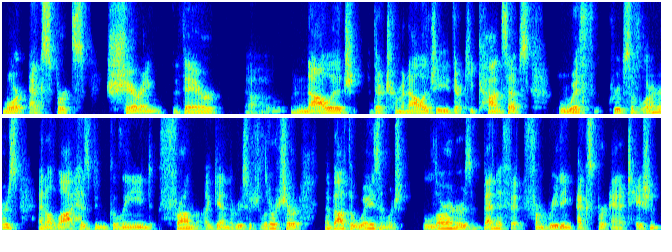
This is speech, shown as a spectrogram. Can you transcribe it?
more experts sharing their uh, knowledge, their terminology, their key concepts with groups of learners. And a lot has been gleaned from, again, the research literature about the ways in which learners benefit from reading expert annotation.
